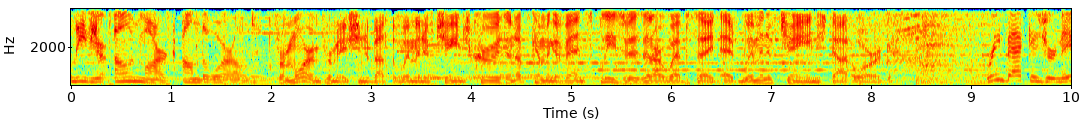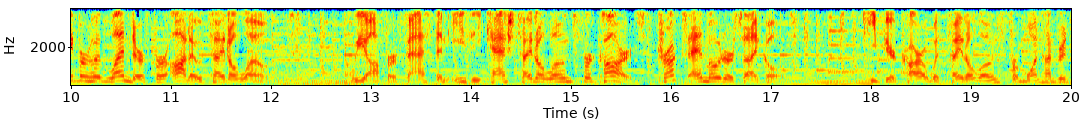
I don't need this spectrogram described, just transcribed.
Leave your own mark on the world. For more information about the Women of Change cruise and upcoming events, please visit our website at womenofchange.org. Greenback is your neighborhood lender for auto title loans. We offer fast and easy cash title loans for cars, trucks, and motorcycles. Keep your car with title loans from $100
